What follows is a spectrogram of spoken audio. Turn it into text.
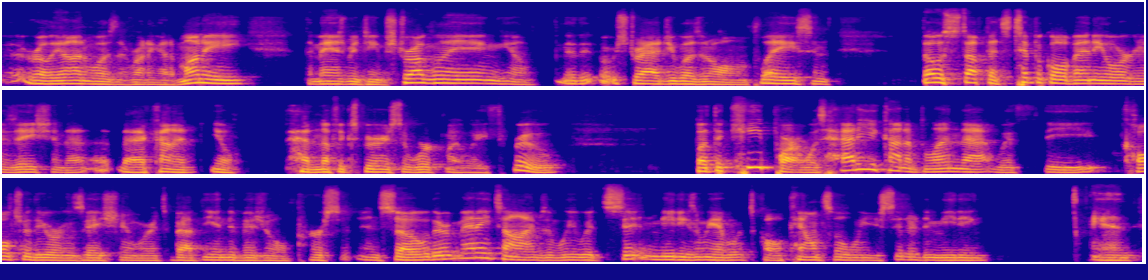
early on was the running out of money, the management team struggling, you know, the, the strategy wasn't all in place. And those stuff that's typical of any organization that that I kind of, you know, had enough experience to work my way through. But the key part was how do you kind of blend that with the culture of the organization where it's about the individual person? And so there are many times, and we would sit in meetings and we have what's called council when you sit at a meeting and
